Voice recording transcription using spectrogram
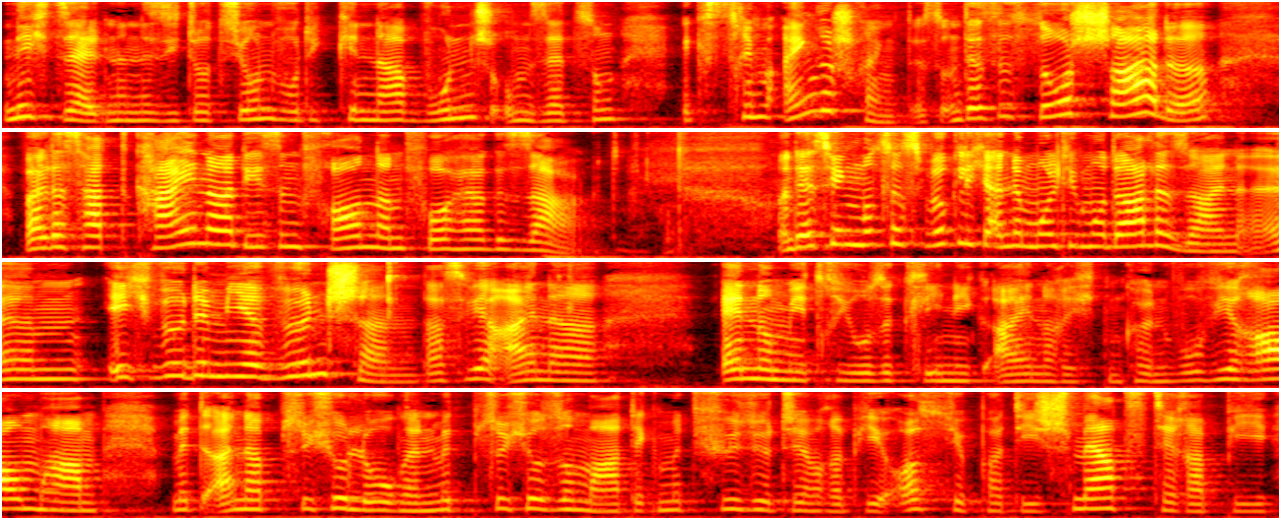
nicht selten in eine Situation, wo die Kinderwunschumsetzung extrem eingeschränkt ist. Und das ist so schade, weil das hat keiner diesen Frauen dann vorher gesagt. Und deswegen muss es wirklich eine multimodale sein. Ähm, ich würde mir wünschen, dass wir eine Endometriose-Klinik einrichten können, wo wir Raum haben mit einer Psychologin, mit Psychosomatik, mit Physiotherapie, Osteopathie, Schmerztherapie,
